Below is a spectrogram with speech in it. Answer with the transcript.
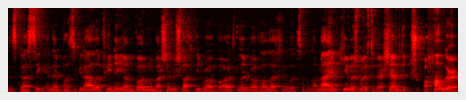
discussing. And then Pasuk Aleph, Hine Yom Bon Mem Hashem V'shlachti Ra Ba'aret Lo Rav Lalechem V'Letzavon Lamayim Ki Mishmo Hashem. The hunger,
